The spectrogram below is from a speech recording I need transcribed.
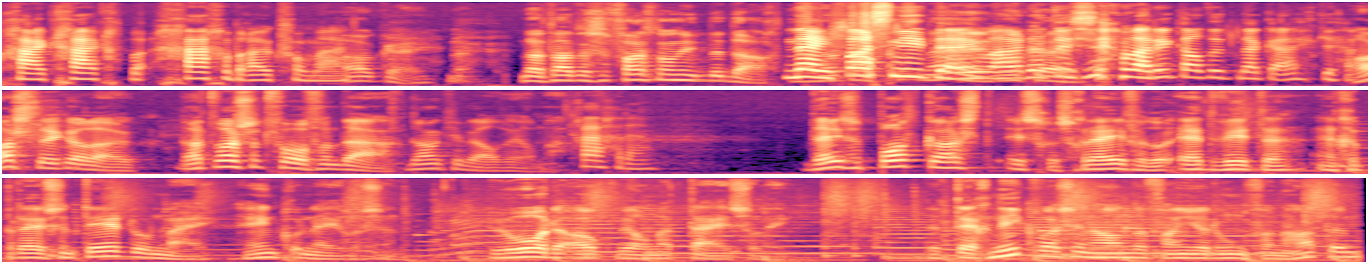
ga ik graag, graag gebruik van maken. Oké. Okay. Nou, dat hadden ze vast nog niet bedacht. Nee, vast is, niet, nee, nee maar okay. dat is waar ik altijd naar kijk. Ja. Hartstikke leuk. Dat was het voor vandaag. Dankjewel, Wilma. Graag gedaan. Deze podcast is geschreven door Ed Witte en gepresenteerd door mij, Henk Cornelissen. U hoorde ook Wilma Thijsseling. De techniek was in handen van Jeroen van Hatten.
